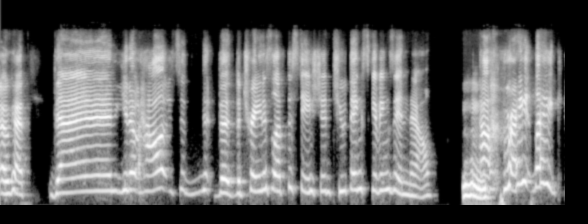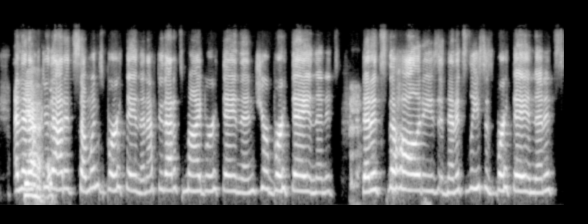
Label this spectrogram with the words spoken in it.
Okay. Then you know how so the the train has left the station. Two Thanksgivings in now. Mhm. Uh, right? Like, and then Yeah. after that, it's someone's birthday, and then after that, it's my birthday, and then it's your birthday, and then it's then it's the holidays, and then it's Lisa's birthday, and then it's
